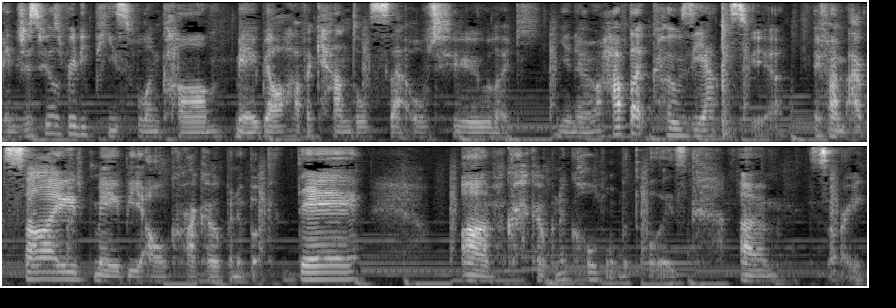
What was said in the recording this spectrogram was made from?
it just feels really peaceful and calm. Maybe I'll have a candle set or two, like, you know, have that cozy atmosphere. If I'm outside, maybe I'll crack open a book there. Um, crack open a cold one with the boys. Um, sorry.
